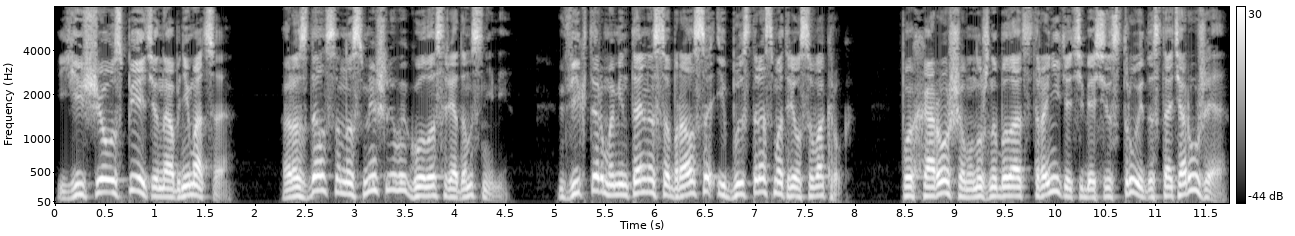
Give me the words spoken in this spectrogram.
«Еще успеете наобниматься!» Раздался насмешливый голос рядом с ними. Виктор моментально собрался и быстро осмотрелся вокруг. По-хорошему нужно было отстранить от себя сестру и достать оружие.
